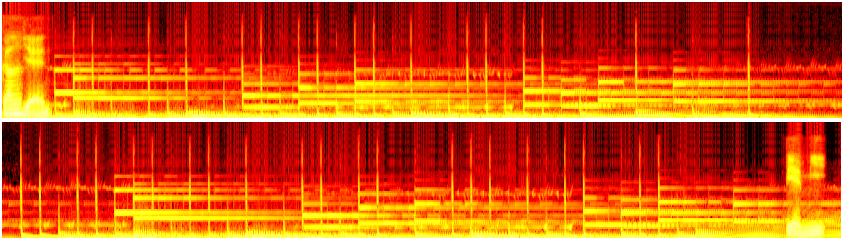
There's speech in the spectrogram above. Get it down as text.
肝炎、便秘。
